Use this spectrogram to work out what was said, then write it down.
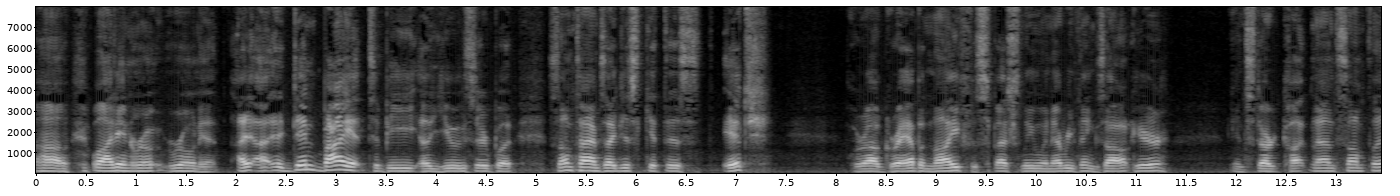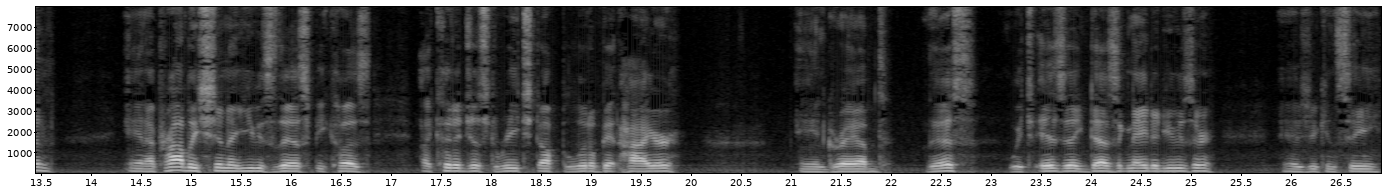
uh, well, I didn't ru ruin it. I, I didn't buy it to be a user, but sometimes I just get this itch where I'll grab a knife, especially when everything's out here, and start cutting on something. And I probably shouldn't have used this because I could have just reached up a little bit higher and grabbed this, which is a designated user, as you can see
